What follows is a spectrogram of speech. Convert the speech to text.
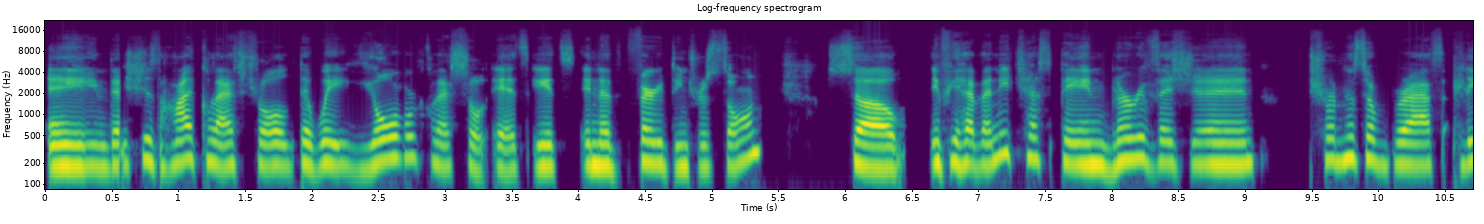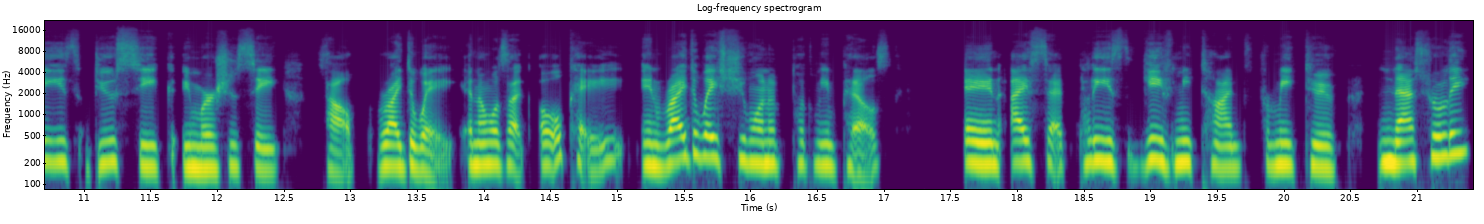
And she's high cholesterol. The way your cholesterol is, it's in a very dangerous zone. So if you have any chest pain, blurry vision, shortness of breath, please do seek emergency help right away. And I was like, oh, okay. And right away, she wanted to put me in pills. And I said, please give me time for me to naturally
